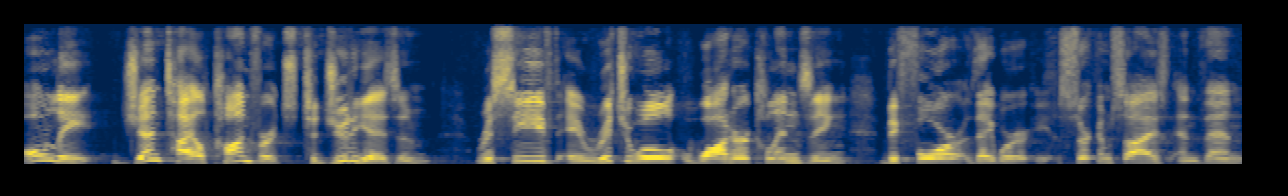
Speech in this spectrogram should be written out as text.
only Gentile converts to Judaism received a ritual water cleansing before they were circumcised and then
